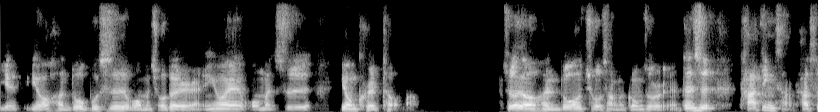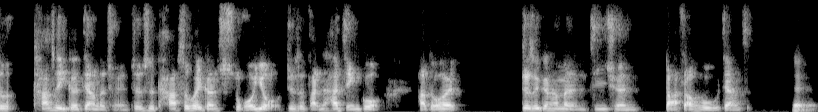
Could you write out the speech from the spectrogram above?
也有很多不是我们球队的人，因为我们是用 crypto 嘛，所以有很多球场的工作人员，但是他进场他是他是一个这样的球员，就是他是会跟所有就是反正他经过他都会就是跟他们击拳打招呼这样子，对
